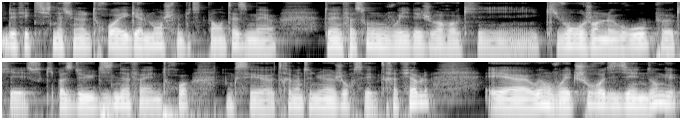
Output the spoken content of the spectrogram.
l'effectif national 3 également, je fais une petite parenthèse, mais de la même façon, vous voyez des joueurs euh, qui, qui vont rejoindre le groupe, euh, qui, qui passent de U19 à N3, donc c'est euh, très bien tenu à jour, c'est très fiable. Et ouais, on voyait toujours Didier Ndong.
